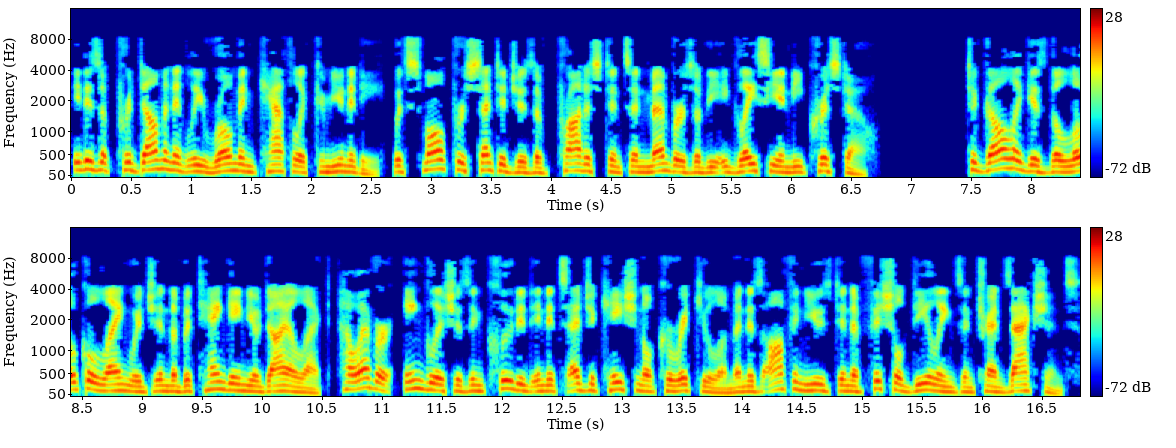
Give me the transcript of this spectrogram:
It is a predominantly Roman Catholic community, with small percentages of Protestants and members of the Iglesia Ni Cristo. Tagalog is the local language in the Batangueño dialect, however, English is included in its educational curriculum and is often used in official dealings and transactions.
